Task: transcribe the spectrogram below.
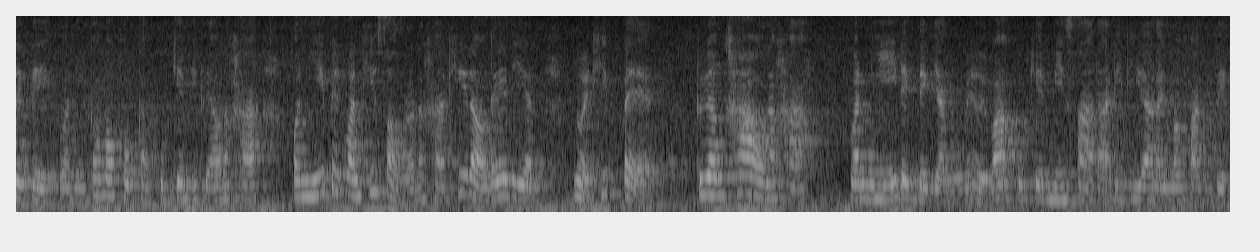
เด็กๆ วันนี้ก็มาพบกับครูเกมอีกแล้วนะคะ วันนี้เป็นวันที่ 2 แล้วนะคะ ที่เราได้เรียนหน่วยที่ 8 เรื่องข้าวนะคะ วันนี้เด็กๆ อยากรู้ไหมเอ่ยว่าครูเกมมีสาระดีๆ อะไรมาฝากเด็ก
